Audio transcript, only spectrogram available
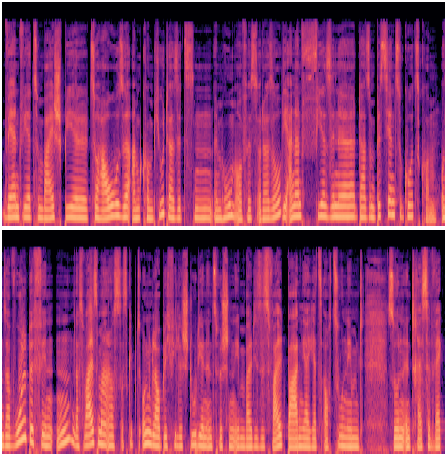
während wir zum Beispiel zu Hause am Computer sitzen, im Homeoffice oder so, die anderen vier Sinne da so ein bisschen zu kurz kommen. Unser Wohlbefinden, das weiß man aus, es gibt unglaublich viele Studien inzwischen, eben weil dieses Waldbaden ja jetzt auch zunehmend so ein Interesse weckt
